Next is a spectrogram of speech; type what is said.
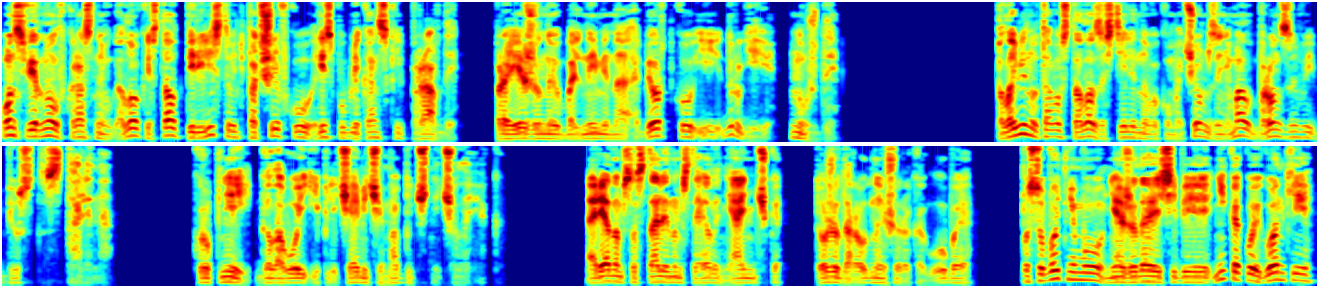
он свернул в красный уголок и стал перелистывать подшивку республиканской правды, проезженную больными на обертку и другие нужды. Половину того стола, застеленного кумачом, занимал бронзовый бюст Сталина. Крупней головой и плечами, чем обычный человек. А рядом со Сталином стояла нянечка, тоже дородная, широкогубая. По-субботнему, не ожидая себе никакой гонки,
